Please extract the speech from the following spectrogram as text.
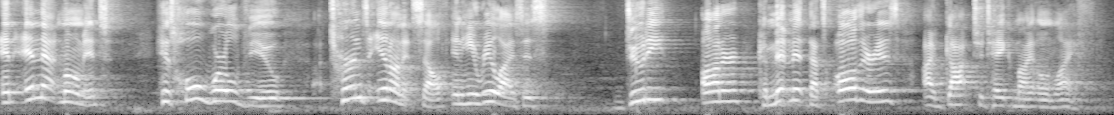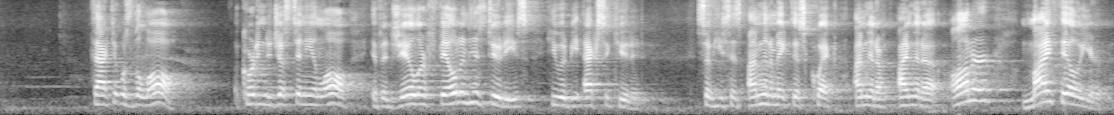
And in that moment, his whole worldview turns in on itself and he realizes duty, honor, commitment, that's all there is. I've got to take my own life. In fact, it was the law. According to Justinian law, if a jailer failed in his duties, he would be executed. So he says, I'm going to make this quick. I'm going to, I'm going to honor my failure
